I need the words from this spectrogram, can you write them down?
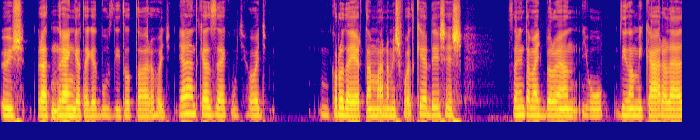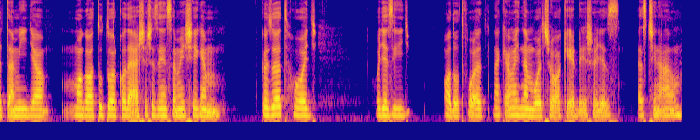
ő is rengeteget buzdított arra, hogy jelentkezzek, úgyhogy mikor odaértem, már nem is volt kérdés, és szerintem egyből olyan jó dinamikára leltem így a maga a tutorkodás és az én személyiségem között, hogy, hogy ez így adott volt nekem, hogy nem volt soha kérdés, hogy ez ezt csinálom.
